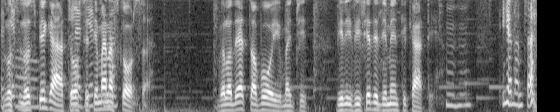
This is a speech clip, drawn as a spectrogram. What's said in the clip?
L'ho, l'ho spiegato dieci settimana na- scorsa. Ve l'ho detto a voi, ma ci- vi, vi siete dimenticati. Io non c'ero.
